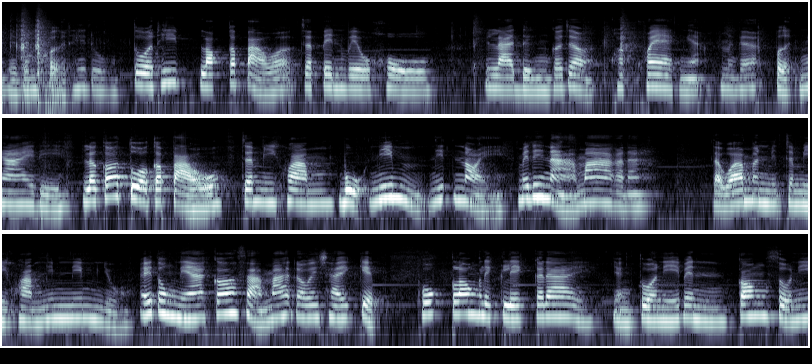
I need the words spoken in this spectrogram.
เดี๋ยวเป็นเปิดให้ดู ตัวที่ล็อกกระเป๋าอะจะเป็นเวลโคเวลาดึงก็จะควักแควกเนี้ยมันก็เปิดง่ายดี แล้วก็ตัวกระเป๋าจะมีความบุนิ่มนิดหน่อย ไม่ได้หนามากนะ แต่ว่ามันจะมีความนิ่มๆอยู่ไอ้ตรงเนี้ยก็สามารถเอาไว้ใช้เก็บพวกกล้องเล็กๆ ก็ได้ อย่างตัวนี้เป็นกล้อง Sony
